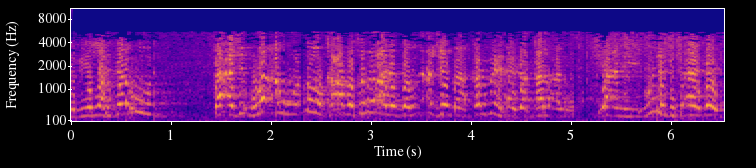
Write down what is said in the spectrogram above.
نبي الله داود. فعجبه أول ما وقع بصره على داود أعجبه قال من هذا؟ قال يعني ولدت داود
